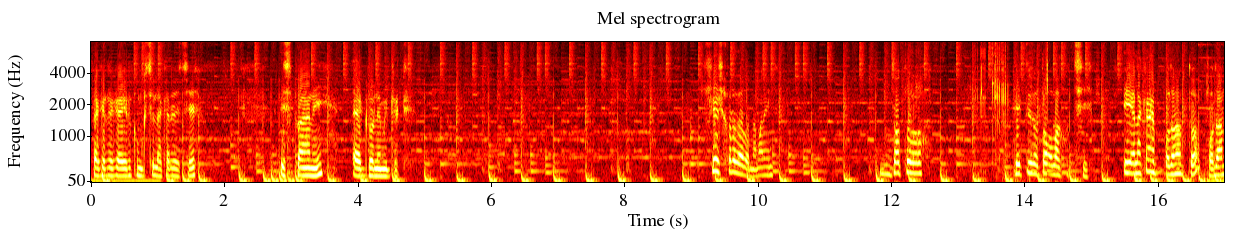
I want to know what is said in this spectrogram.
প্যাকেটের গায়ে এরকম কিছু লেখা রয়েছে। Ispahani agro limited. শেষ করা যাবে না মানে যত দেখতে যত অবাক হচ্ছি। এই এলাকায় প্রধানত প্রধান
